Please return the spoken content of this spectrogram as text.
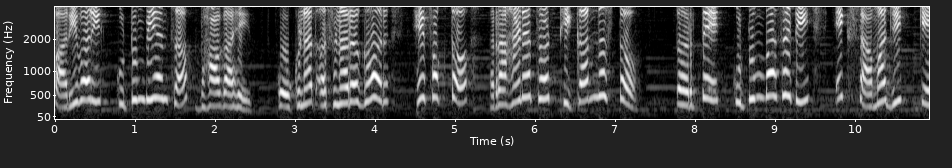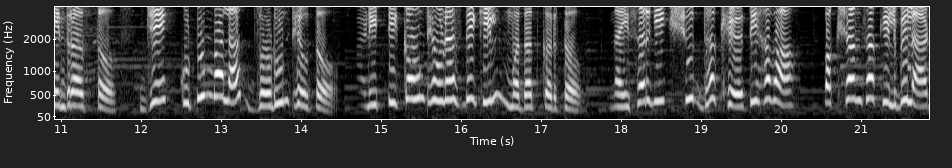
पारिवारिक कुटुंबियांचा भाग आहेत. कोकणात असणारं घर हे फक्त राहण्याचं ठिकाण नसतं. तर ते कुटुंबासाठी एक सामाजिक केंद्र असतं जे कुटुंबाला जोडून ठेवतं आणि टिकवून ठेवण्यास देखील मदत करतं. नैसर्गिक शुद्ध खेळती हवा पक्ष्यांचा किलबिलाट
